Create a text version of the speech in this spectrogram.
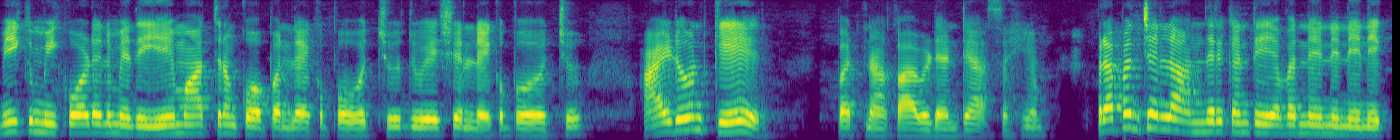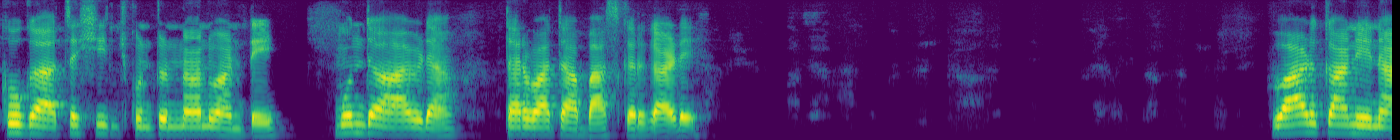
మీకు మీ కోడల మీద ఏమాత్రం కోపం లేకపోవచ్చు ద్వేషం లేకపోవచ్చు. ఐ డోంట్ కేర్. బట్ నాకు ఆవిడంటే అసహ్యం. ప్రపంచంలో అందరికంటే ఎవరినైనా నేను ఎక్కువగా అసహ్యించుకుంటున్నాను అంటే ముందు ఆవిడ తర్వాత భాస్కర్ గాడే. వాడు కానీ నా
